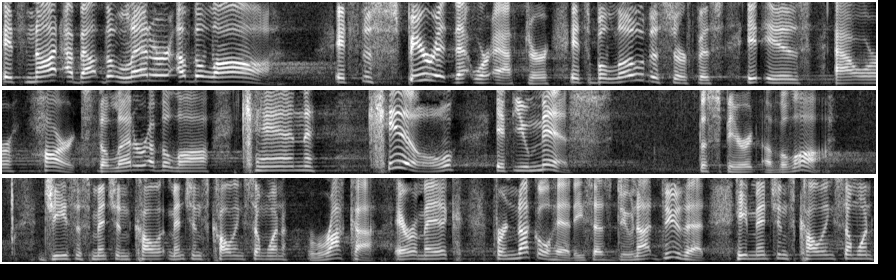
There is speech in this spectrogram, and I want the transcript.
It's not about the letter of the law. It's the spirit that we're after. It's below the surface. It is our hearts. The letter of the law can kill if you miss the spirit of the law. Jesus call, mentions calling someone raka, Aramaic for knucklehead. He says, do not do that. He mentions calling someone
